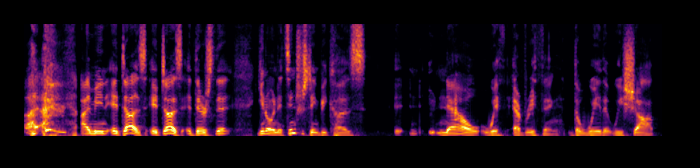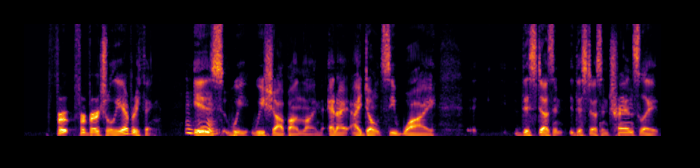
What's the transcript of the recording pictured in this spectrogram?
I, I mean, it does. It does. There's the, you know, and it's interesting because now with everything, the way that we shop, for for virtually everything mm-hmm. is we we shop online, and I, I don't see why this doesn't this doesn't translate.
